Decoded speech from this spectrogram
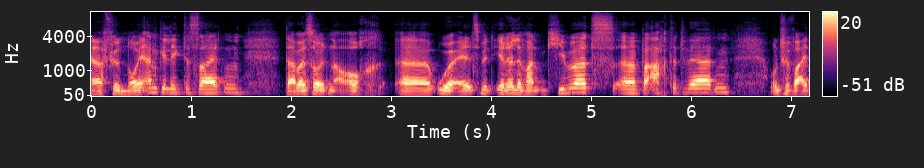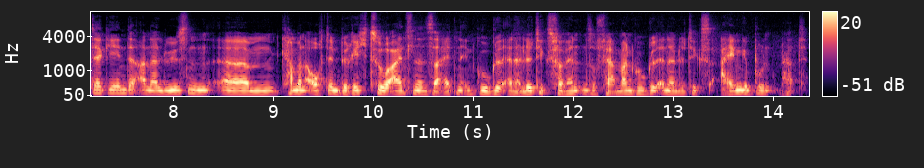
äh, für neu angelegte Seiten. Dabei sollten auch äh, URLs mit irrelevanten Keywords äh, beachtet werden. Und für weitergehende Analysen ähm, kann man auch den Bericht zu einzelnen Seiten in Google Analytics verwenden, sofern man Google Analytics eingebunden hat.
